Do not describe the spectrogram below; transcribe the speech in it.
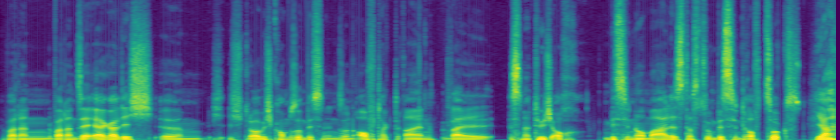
War dann, war dann sehr ärgerlich. Ähm, ich, ich glaube, ich komme so ein bisschen in so einen Auftakt rein, weil es natürlich auch ein bisschen normal ist, dass du ein bisschen drauf zuckst. Ja,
